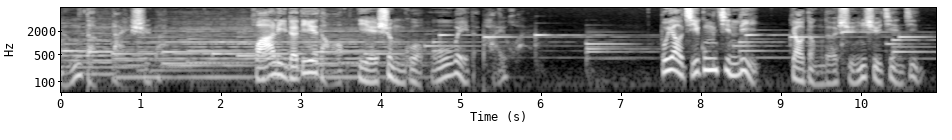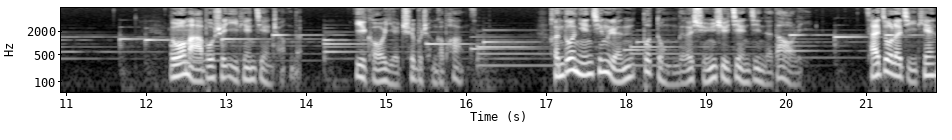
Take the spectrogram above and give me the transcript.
能等待失败。华丽的跌倒也胜过无谓的徘徊。不要急功近利，要懂得循序渐进。罗马不是一天建成的，一口也吃不成个胖子。很多年轻人不懂得循序渐进的道理，才做了几天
